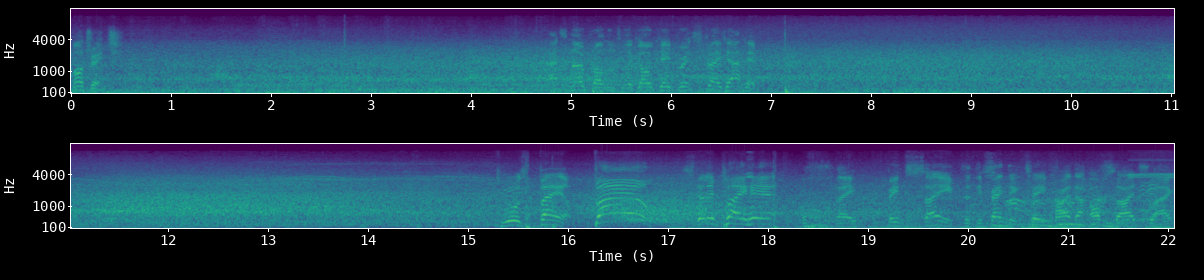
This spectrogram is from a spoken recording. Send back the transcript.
Modric. That's no problem for the goalkeeper, it's straight at him. Towards Bale. Bale! Still in play here. Oh, they've been saved, the defending team, by that offside flag.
